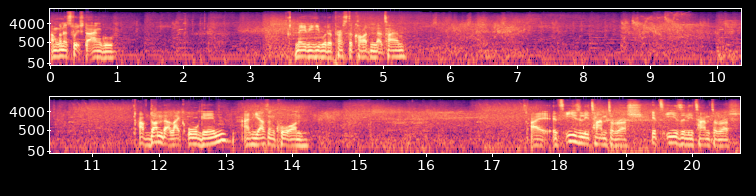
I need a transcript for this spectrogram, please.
I'm gonna switch the angle. Maybe he would have pressed the card in that time. I've done that like all game and he hasn't caught on. Alright, it's easily time to rush. It's easily time to rush.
